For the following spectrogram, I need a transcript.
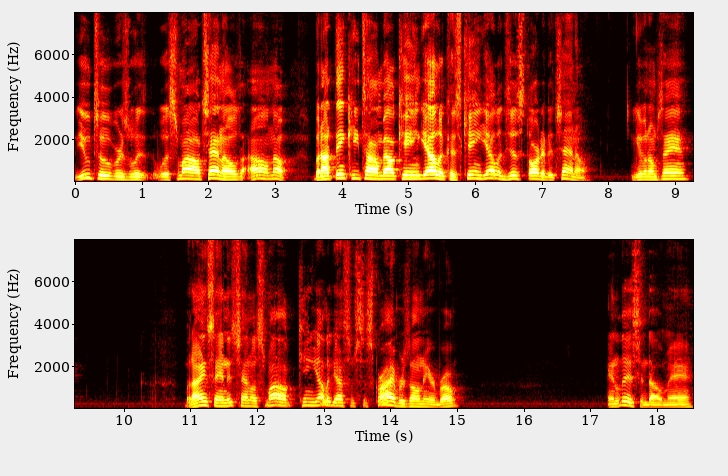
YouTubers with with small channels. I don't know, but I think he talking about King Yella because King Yella just started a channel. You get what I'm saying? But I ain't saying this channel small. King Yella got some subscribers on there, bro. And listen though, man.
